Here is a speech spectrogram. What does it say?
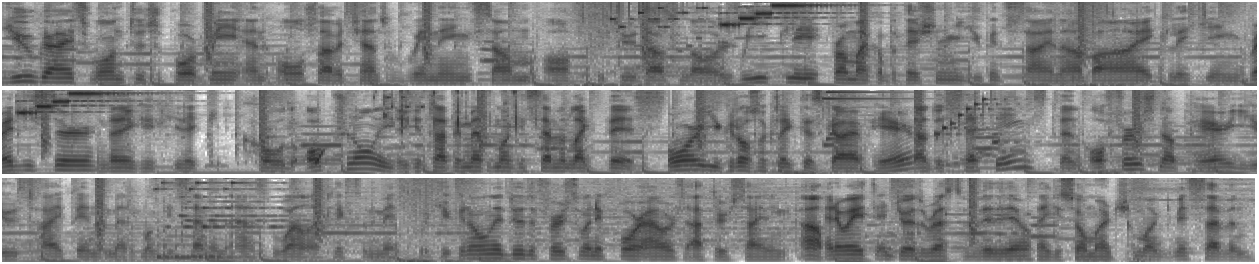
you guys want to support me and also have a chance of winning some of the $2,000 weekly from my competition, you can sign up by clicking register, and then you can click code optional. You can type in MetalMonkey7 like this, or you could also click this guy up here. Now the settings, then offers, and up here you type in MetalMonkey7 as well and click submit, which you can only do the first 24 hours after signing up. Anyway, enjoy the rest of the video. Thank you so much. Come on, give me seven.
